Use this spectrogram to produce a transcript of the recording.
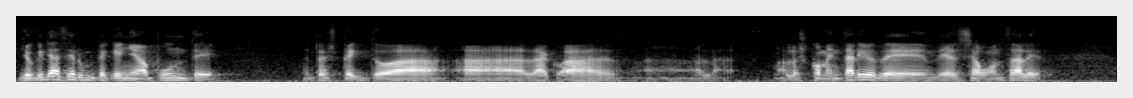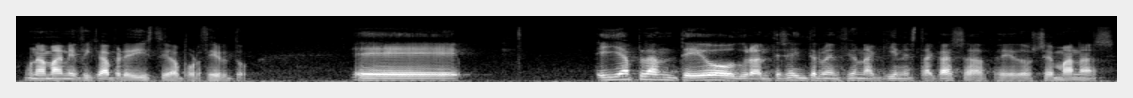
Yo quería hacer un pequeño apunte respecto a, a, los comentarios de, de Elsa González, una magnífica periodista, por cierto. Eh, ella planteó durante esa intervención aquí en esta casa, hace dos semanas,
